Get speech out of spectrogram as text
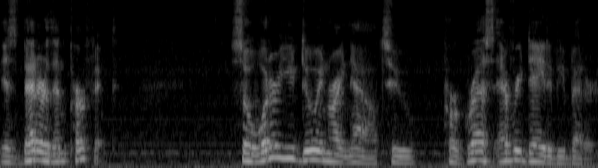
is better than perfect. So what are you doing right now to progress every day to be better?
